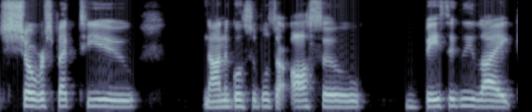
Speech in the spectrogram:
show respect to you. Non-negotiables are also basically like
